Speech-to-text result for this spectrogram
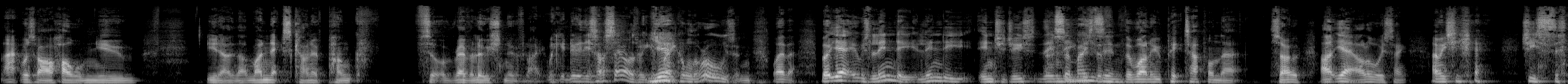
that was our whole new, you know, my next kind of punk sort of revolution of like we can do this ourselves, we can Yeah. make all the rules and whatever. But yeah, it was Lindy. Lindy introduced. Lindy was the, amazing. the one who picked up on that. So uh, yeah, I'll always thank. I mean, she she's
